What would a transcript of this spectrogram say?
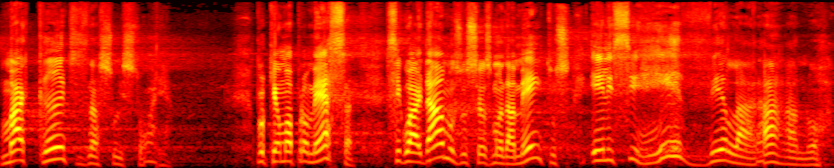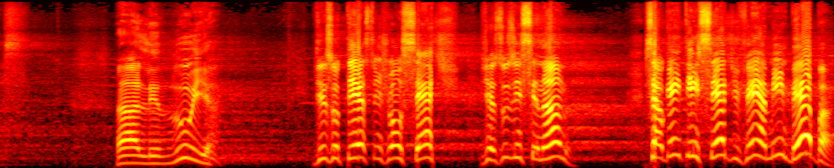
marcantes na sua história. Porque é uma promessa, se guardarmos os seus mandamentos, ele se revelará a nós. Aleluia! Diz o texto em João 7, Jesus ensinando: se alguém tem sede, venha a mim, beba.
